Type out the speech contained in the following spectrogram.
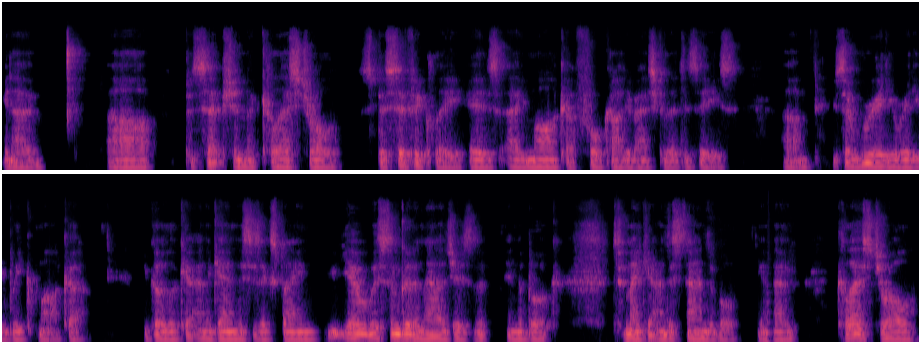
you know, our perception that cholesterol specifically is a marker for cardiovascular disease. Um, it's a really, really weak marker. You've got to look at, and again, this is explained, yeah, with some good analogies in the book to make it understandable. You know, cholesterol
